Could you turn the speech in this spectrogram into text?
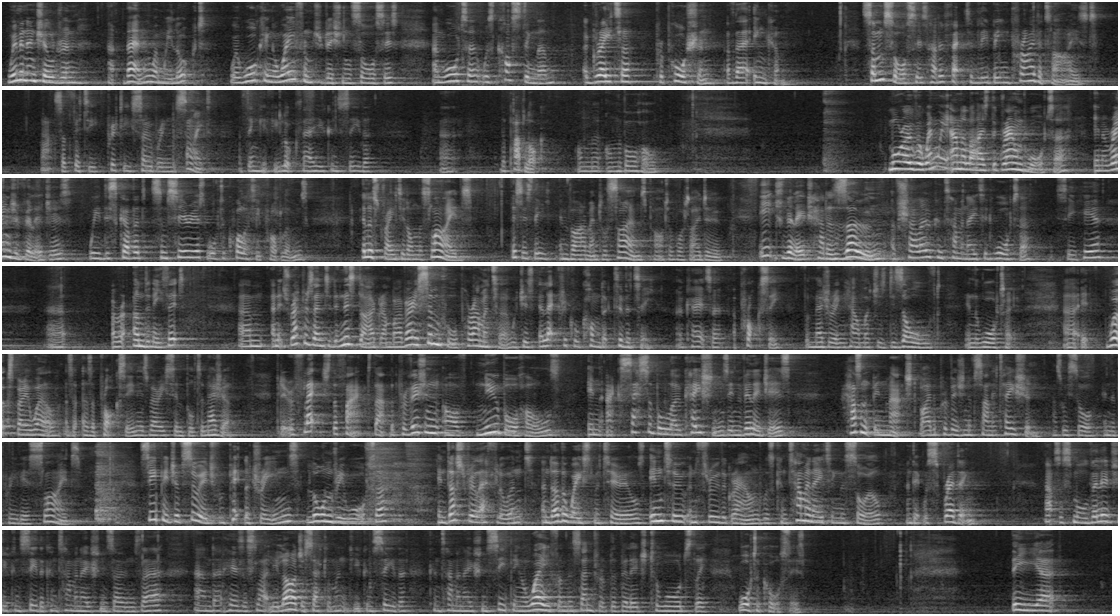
Women and children, uh, then, when we looked, were walking away from traditional sources and water was costing them a greater proportion of their income. Some sources had effectively been privatised that's a pretty, pretty sobering sight. I think if you look there, you can see the, uh, the padlock on the, on the borehole. Moreover, when we analysed the groundwater in a range of villages, we discovered some serious water quality problems illustrated on the slides. This is the environmental science part of what I do. Each village had a zone of shallow contaminated water, you see here, uh, underneath it, um, and it's represented in this diagram by a very simple parameter, which is electrical conductivity. Okay, it's a, a proxy for measuring how much is dissolved in the water. Uh, it works very well as a, as a proxy and is very simple to measure. But it reflects the fact that the provision of new boreholes in accessible locations in villages hasn't been matched by the provision of sanitation, as we saw in the previous slides. Seepage of sewage from pit latrines, laundry water, industrial effluent, and other waste materials into and through the ground was contaminating the soil and it was spreading. That's a small village, you can see the contamination zones there, and uh, here's a slightly larger settlement. You can see the contamination seeping away from the centre of the village towards the watercourses. The, uh,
